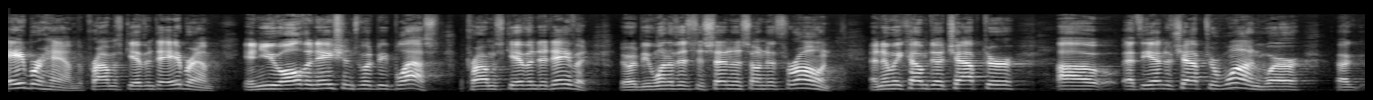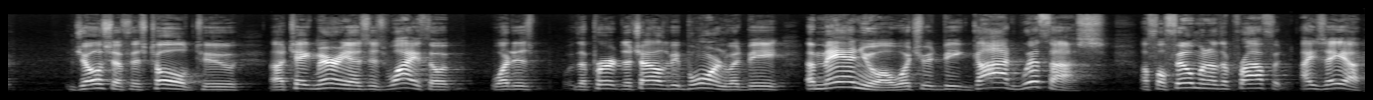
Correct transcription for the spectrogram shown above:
Abraham, the promise given to Abraham. In you, all the nations would be blessed. Promise given to David. There would be one of his descendants on the throne. And then we come to chapter, uh, at the end of chapter 1, where uh, Joseph is told to uh, take Mary as his wife, though what is the, per, the child to be born would be Emmanuel, which would be God with us, a fulfillment of the prophet Isaiah,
